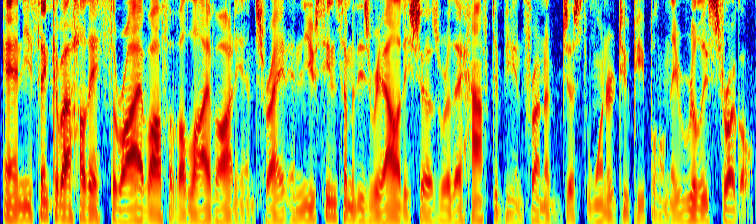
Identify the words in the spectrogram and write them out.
And you think about how they thrive off of a live audience, right? And you've seen some of these reality shows where they have to be in front of just one or two people and they really struggle,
